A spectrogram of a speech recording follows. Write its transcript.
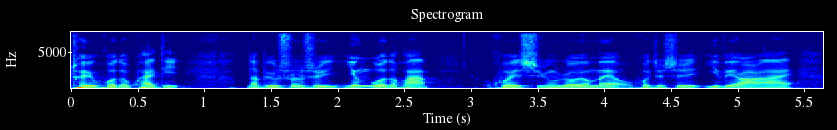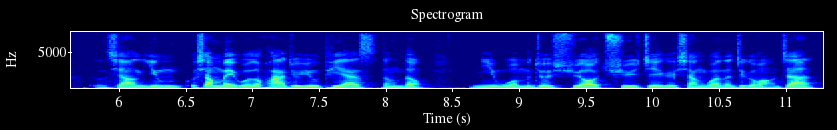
退货的快递。那比如说是英国的话，会使用 Royal Mail 或者是 EVRI。像英像美国的话，就 UPS 等等，你我们就需要去这个相关的这个网站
